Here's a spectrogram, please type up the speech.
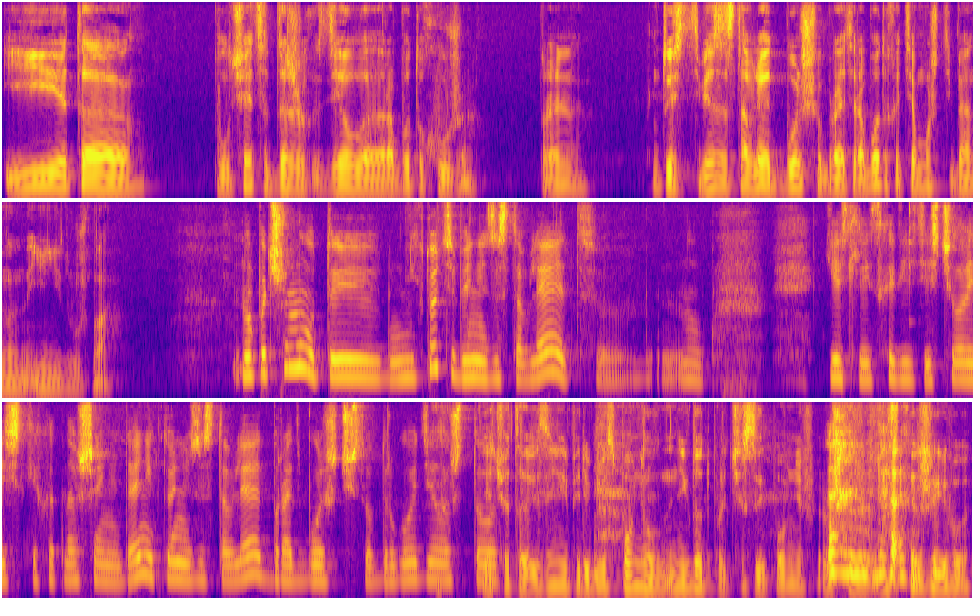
И это, получается, даже сделало работу хуже, правильно? Ну, то есть тебе заставляют больше брать работы, хотя, может, тебе она и не нужна. Ну почему? Ты никто тебя не заставляет, э, ну, если исходить из человеческих отношений, да, никто не заставляет брать больше часов. Другое дело, что Я что-то, извини, перебил, вспомнил анекдот про часы, помнишь? Расскажи, его.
